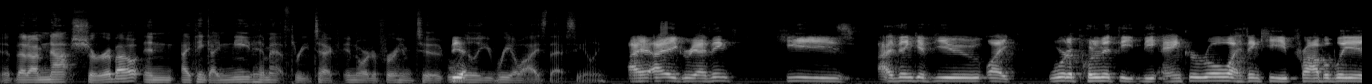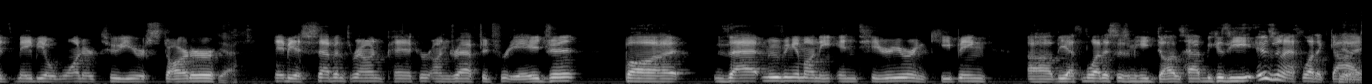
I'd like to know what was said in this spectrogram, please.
that I'm not sure about, and I think I need him at three tech in order for him to yeah. really realize that ceiling. I, I agree. I think he's. I think if you like were to put him at the the anchor role, I think he probably is maybe a one or two year starter. Yeah. Maybe a seventh round pick or undrafted free agent, but that moving him on the interior and keeping uh, the athleticism he does have because he is an athletic guy.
